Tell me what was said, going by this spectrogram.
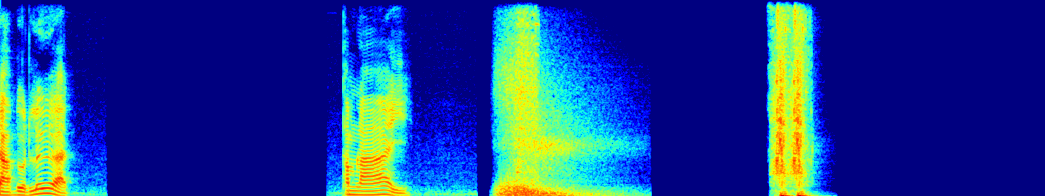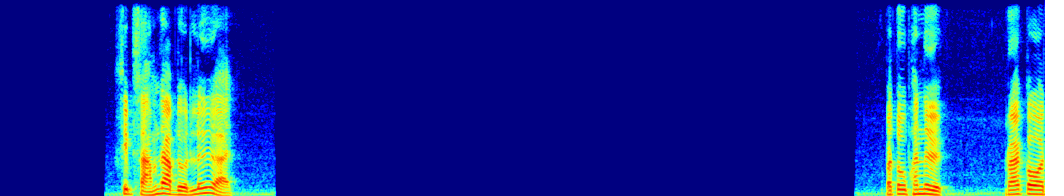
ดาบดูดเลือด ทำลาย สิบสามดาบดูดเลือดประตูผนึก ปรากฏ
